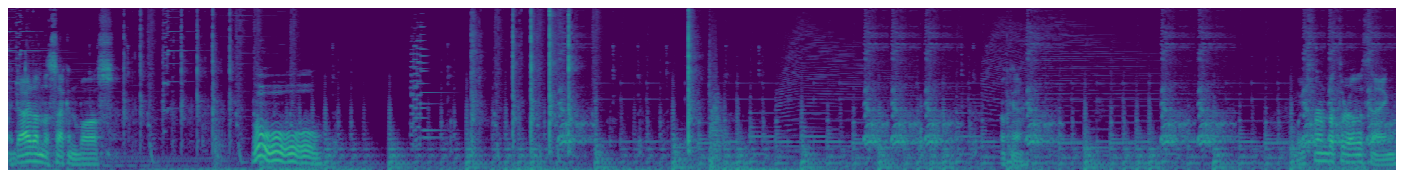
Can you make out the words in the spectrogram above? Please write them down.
I died on the second boss. Ooh, ooh, ooh, ooh. For him to throw the thing.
